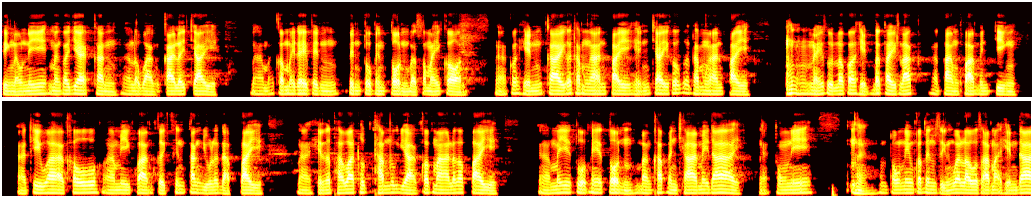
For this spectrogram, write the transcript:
สิ่งเหล่านี้มันก็แยกกันระหว่างกายและใจ นะมันก็ไม่ได้เป็นเป็นตัวเป็นตนแบบสมัยก่อนนะก็เห็นกายก็ทำงานไป เห็นใจเขาก็ทำงานไป ในสุดเราก็เห็นพระไตรลักษณ์ตามความเป็นจริงที่ว่าเขามีความเกิดขึ้นตั้งอยู่ระดับไปเห็นสภาวะทุกธรรมทุกอย่างก็มาแล้วก็ไปไม่ใช่ตัวไม่ใช่ตนบังคับบัญชาไม่ได้นะตรงนี้ตรงนี้ก็เป็นสิ่งว่าเราสามารถเห็นได้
